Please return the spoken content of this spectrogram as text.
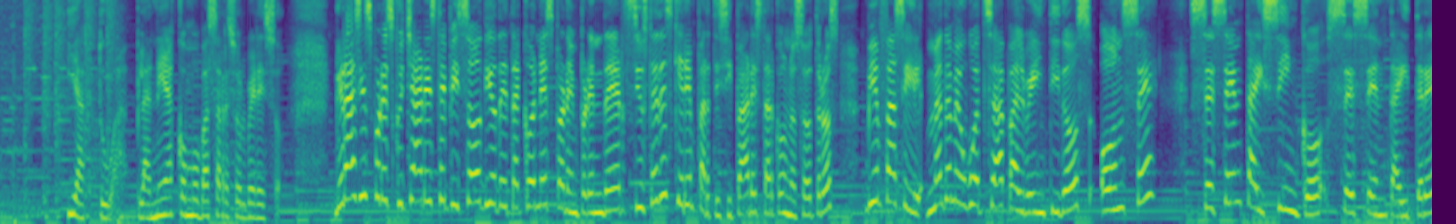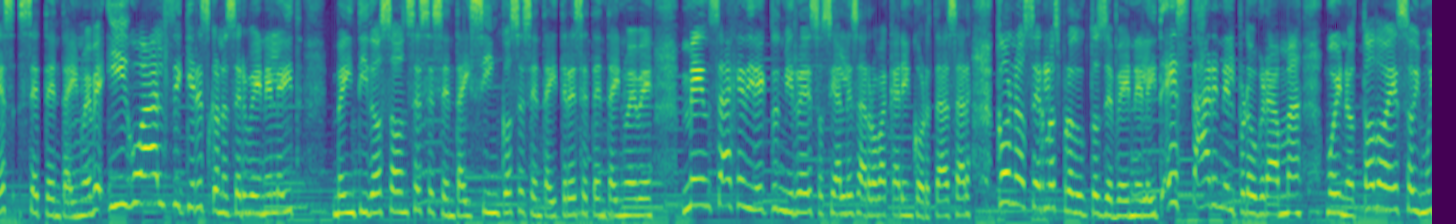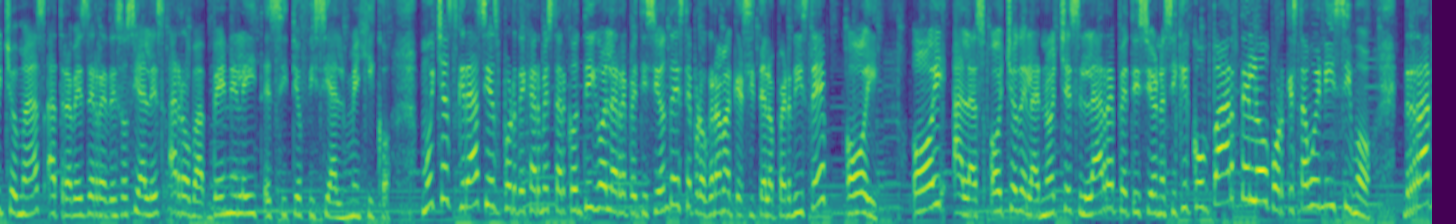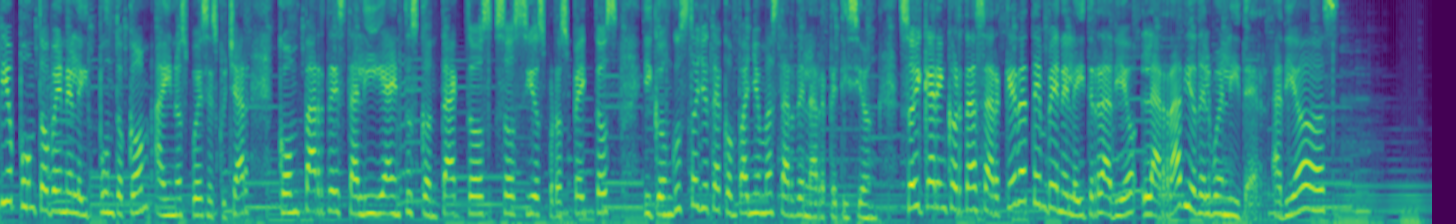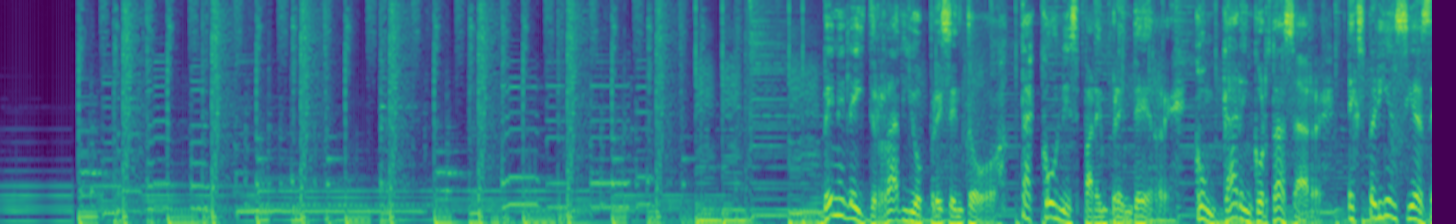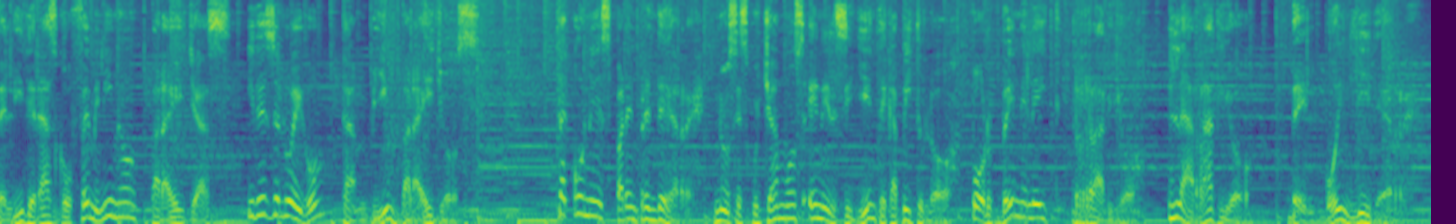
y actúa. Planea cómo vas a resolver eso. Gracias por escuchar este episodio de Tacones para Emprender. Si ustedes quieren participar, estar con nosotros, bien fácil, mándame un WhatsApp al 22 11 65 63 79. Igual si quieres conocer Benelate, 22 11 65 63 79. Mensaje directo en mis redes sociales, arroba Karen Cortázar. Conocer los productos de Benelate, estar en el programa. Bueno, todo eso y mucho más a través de redes sociales, arroba Benelate, sitio oficial México. Muchas gracias por dejarme estar contigo. La repetición de este programa, que si te lo perdiste, hoy, hoy a las 8 de la noche es la repetición. Así que compártelo porque está buenísimo. Radio.benelate.com, ahí nos puedes escuchar. Comparte esta liga en tus contactos, socios, prospectos y con gusto yo te acompaño más tarde en la repetición. Soy Karen Cortázar, quédate en Benelate Radio, la radio del buen líder. Adiós. Benelate Radio presentó Tacones para Emprender con Karen Cortázar. Experiencias de liderazgo femenino para ellas y desde luego también para ellos. Tacones para Emprender. Nos escuchamos en el siguiente capítulo por Benelate Radio, la radio del buen líder.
